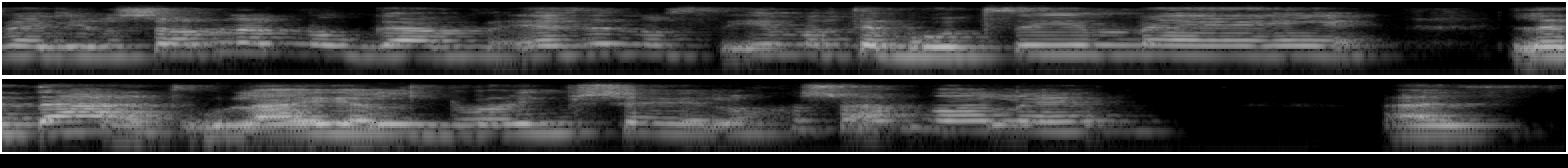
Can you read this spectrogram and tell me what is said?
ולרשום לנו גם איזה נושאים אתם רוצים uh, לדעת, אולי על דברים שלא חשבנו עליהם. אז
